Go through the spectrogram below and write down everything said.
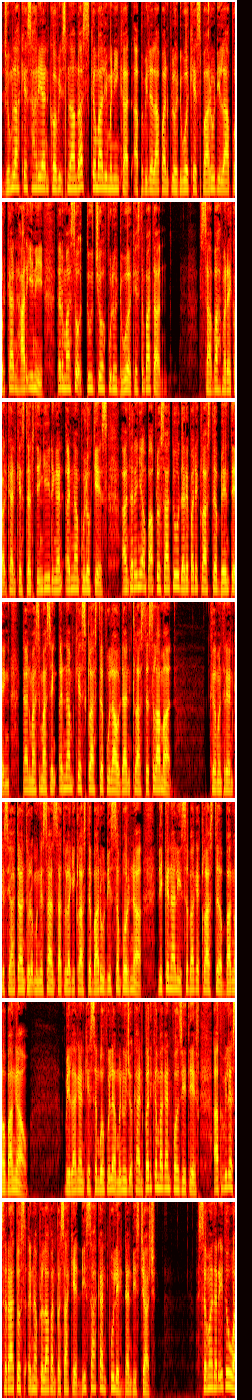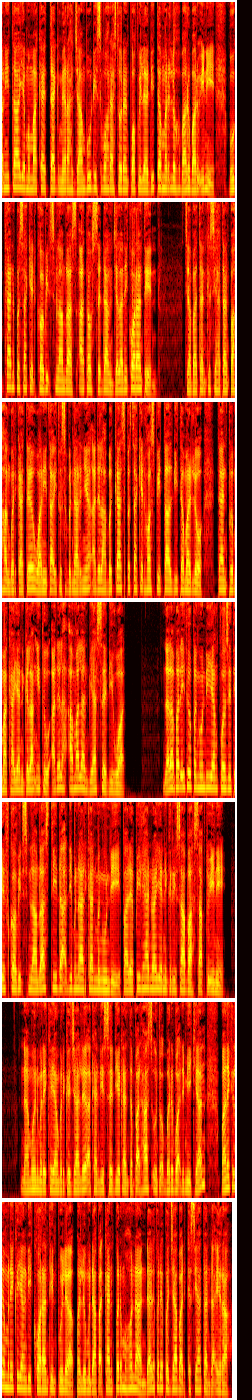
Jumlah kes harian COVID-19 kembali meningkat apabila 82 kes baru dilaporkan hari ini termasuk 72 kes tempatan. Sabah merekodkan kes tertinggi dengan 60 kes, antaranya 41 daripada kluster Benteng dan masing-masing 6 kes kluster Pulau dan kluster Selamat. Kementerian Kesihatan turut mengesan satu lagi kluster baru di Sempurna, dikenali sebagai kluster Bangau-Bangau. Bilangan kes sembuh pula menunjukkan perkembangan positif apabila 168 pesakit disahkan pulih dan discharge. Sementara itu, wanita yang memakai tag merah jambu di sebuah restoran popular di Temerloh baru-baru ini bukan pesakit COVID-19 atau sedang jalani kuarantin. Jabatan Kesihatan Pahang berkata wanita itu sebenarnya adalah bekas pesakit hospital di Temerloh dan pemakaian gelang itu adalah amalan biasa di ward. Dalam pada itu, pengundi yang positif COVID-19 tidak dibenarkan mengundi pada pilihan raya negeri Sabah Sabtu ini. Namun mereka yang bergejala akan disediakan tempat khas untuk berbuat demikian, manakala mereka yang dikuarantin pula perlu mendapatkan permohonan daripada pejabat kesihatan daerah.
